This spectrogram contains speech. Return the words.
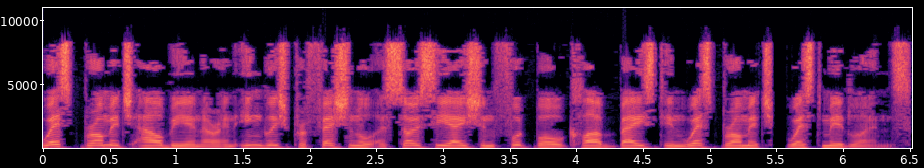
West Bromwich Albion are an English professional association football club based in West Bromwich, West Midlands.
